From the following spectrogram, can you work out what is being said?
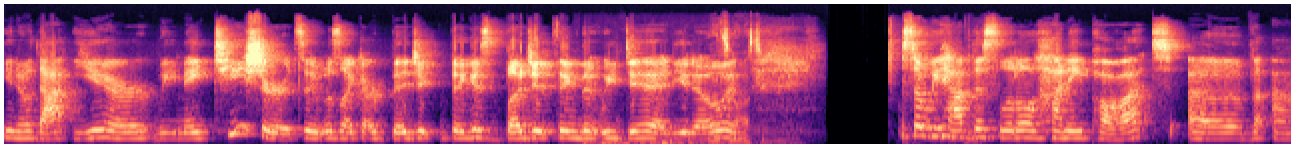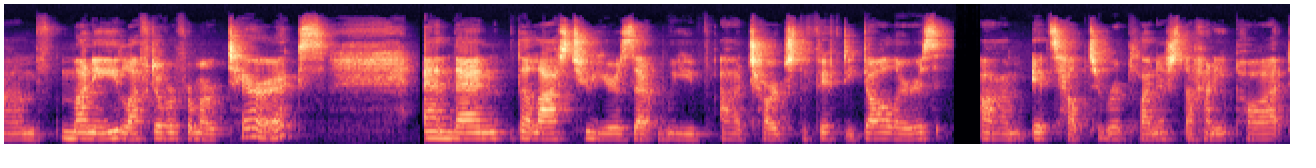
you know, that year we made T-shirts. It was like our big, biggest budget thing that we did. You know, and awesome. so we have this little honey pot of um, money left over from our Arc'teryx, and then the last two years that we've uh, charged the fifty dollars um, it's helped to replenish the honey pot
